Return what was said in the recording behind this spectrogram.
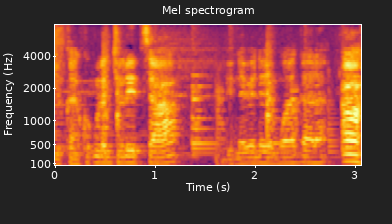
you can congratulate her byonna byonna byemwagala Ah,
